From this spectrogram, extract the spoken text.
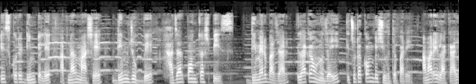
পিস করে ডিম পেলে আপনার মাসে ডিম জুগবে হাজার পঞ্চাশ পিস ডিমের বাজার এলাকা অনুযায়ী কিছুটা কম বেশি হতে পারে। আমার এলাকায়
